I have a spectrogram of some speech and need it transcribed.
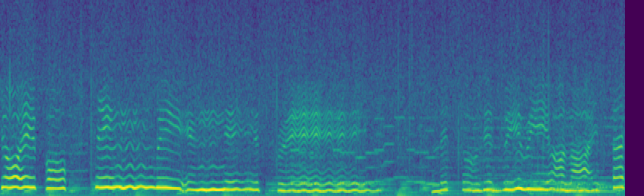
joyful sing we in its praise. Little did we realize that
